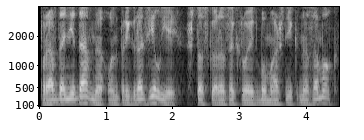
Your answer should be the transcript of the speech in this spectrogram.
Правда, недавно он пригрозил ей, что скоро закроет бумажник на замок.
